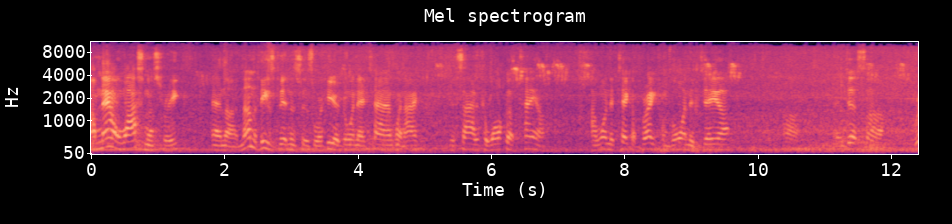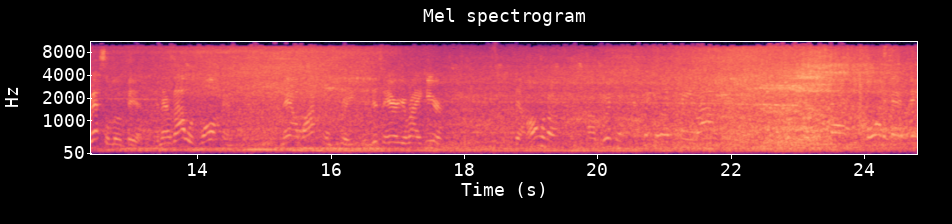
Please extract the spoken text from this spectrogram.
I'm now on Washington Street, and uh, none of these businesses were here during that time when I decided to walk uptown. I wanted to take a break from going to jail uh, and just uh, rest a little bit. And as I was walking down Washington Street in this area right here, the owner of Brick and Pickle came out and started pointing at me.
